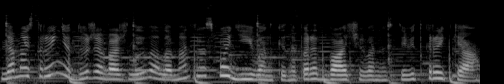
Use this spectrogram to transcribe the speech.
Для майстрині дуже важливий елемент несподіванки, непередбачуваності, відкриття.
